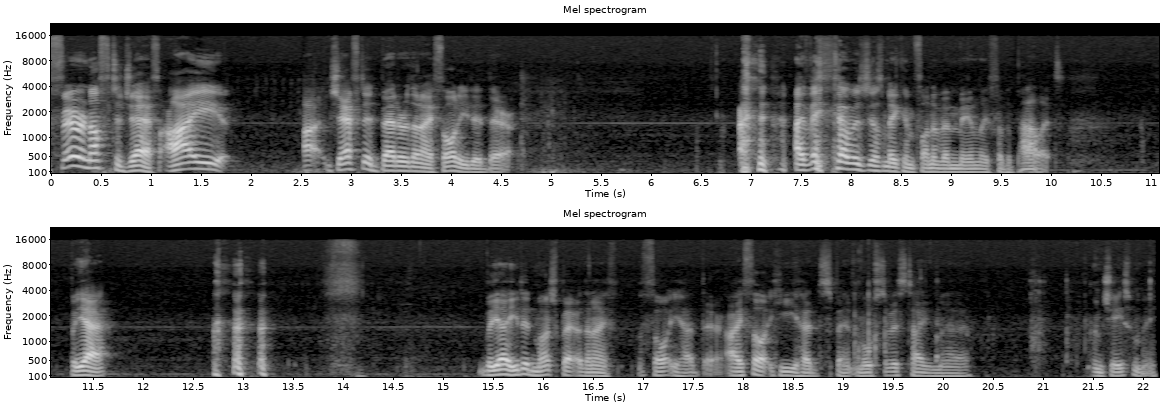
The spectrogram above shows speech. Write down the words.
Fair enough to Jeff. I, uh, Jeff did better than I thought he did there. I think I was just making fun of him mainly for the pallets. But yeah. But yeah, he did much better than I thought he had there. I thought he had spent most of his time uh, on chase with me.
